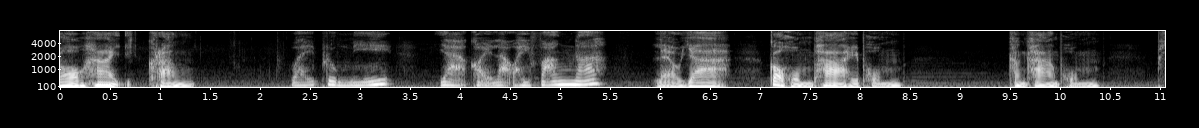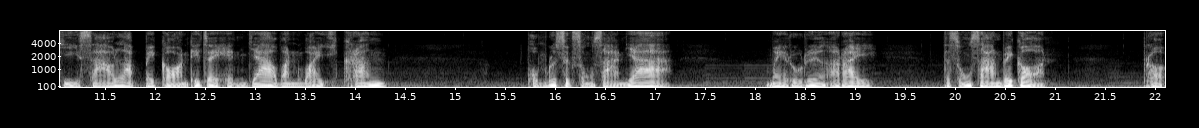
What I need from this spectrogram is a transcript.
ร้องไห้อีกครั้ง ไว้พรุ่งนี้ย่าคอยเล่าให้ฟังนะ แล้วย่าก็ห่มผ้าให้ผม ข้างๆผม พี่สาวหลับไปก่อนที่จะเห็นย่าวันไว้อีกครั้ง ผมรู้สึกสงสารย่า ไม่รู้เรื่องอะไร แต่สงสารไว้ก่อน เพราะ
